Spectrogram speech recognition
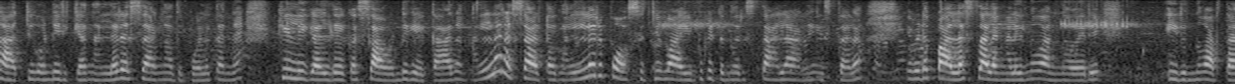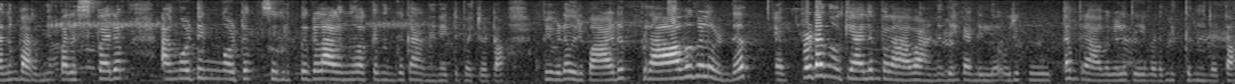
കാറ്റ് കൊണ്ടിരിക്കാൻ നല്ല രസമാണ്. അതുപോലെ തന്നെ കിളികളുടെയൊക്കെ സൗണ്ട് കേൾക്കാനും നല്ല രസമാണ് കേട്ടോ നല്ലൊരു പോസിറ്റീവ് വൈബ് കിട്ടുന്ന ഒരു സ്ഥലമാണ് ഈ സ്ഥലം. ഇവിടെ പല സ്ഥലങ്ങളിൽ നിന്ന് വന്നവർ ഇരുന്ന് വർത്താനം പറഞ്ഞ് പരസ്പരം അങ്ങോട്ടും ഇങ്ങോട്ടും സുഹൃത്തുക്കളാകുന്നതൊക്കെ നമുക്ക് കാണാനായിട്ട് പറ്റും കേട്ടോ അപ്പോൾ ഇവിടെ ഒരുപാട് പ്രാവുകളുണ്ട്. എവിടെ നോക്കിയാലും പ്രാവാണ്. ഇതേ കണ്ടില്ലേ? ഒരു കൂട്ടം പ്രാവുകൾ ഇതേ ഇവിടെ നിൽക്കുന്നുണ്ട് കേട്ടോ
